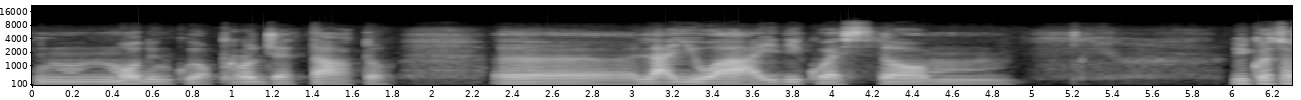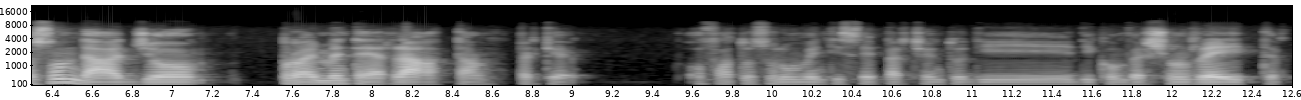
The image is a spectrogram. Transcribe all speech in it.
il modo in cui ho progettato eh, la UI di questo, mm, di questo sondaggio probabilmente è errata, perché ho fatto solo un 26% di, di conversion rate,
